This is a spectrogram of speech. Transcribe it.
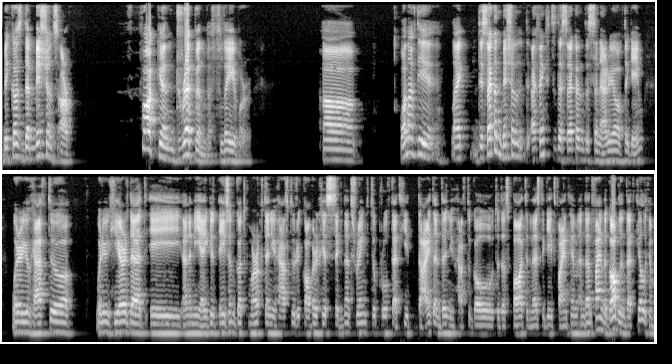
because the missions are fucking dripping with flavor. Uh, one of the like the second mission, I think it's the second scenario of the game where you have to where you hear that a enemy agent got murked and you have to recover his signet ring to prove that he died and then you have to go to the spot investigate find him and then find the goblin that killed him.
